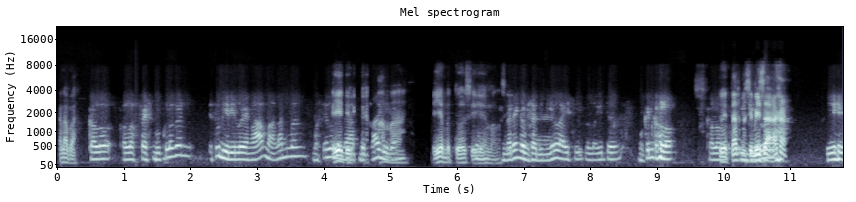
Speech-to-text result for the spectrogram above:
kenapa? kalau kalau Facebook lo kan itu diri lo yang lama kan bang maksudnya lo Iya, di update lagi lama. kan Iya betul sih Ya, emang. sih. sebenarnya nggak bisa dinilai sih kalau itu mungkin kalau kalau Twitter IG masih lo- bisa. iya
